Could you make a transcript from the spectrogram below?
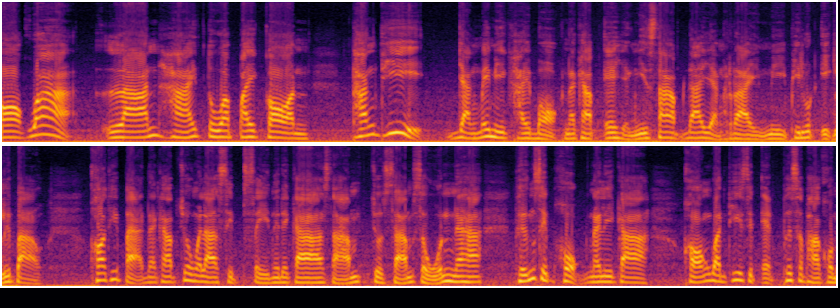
บอกว่าหลานหายตัวไปก่อน ทั้งที่ ยังไม่มีใครบอกนะครับเอ๊ะอย่างนี้ทราบได้อย่างไรมีพิรุธอีกหรือเปล่า ข้อที่ 8 นะครับ ช่วงเวลา 14นาฬิกา3.30 นะฮะ ถึง 16นาฬิกาของวันที่ 11 พฤษภาคม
